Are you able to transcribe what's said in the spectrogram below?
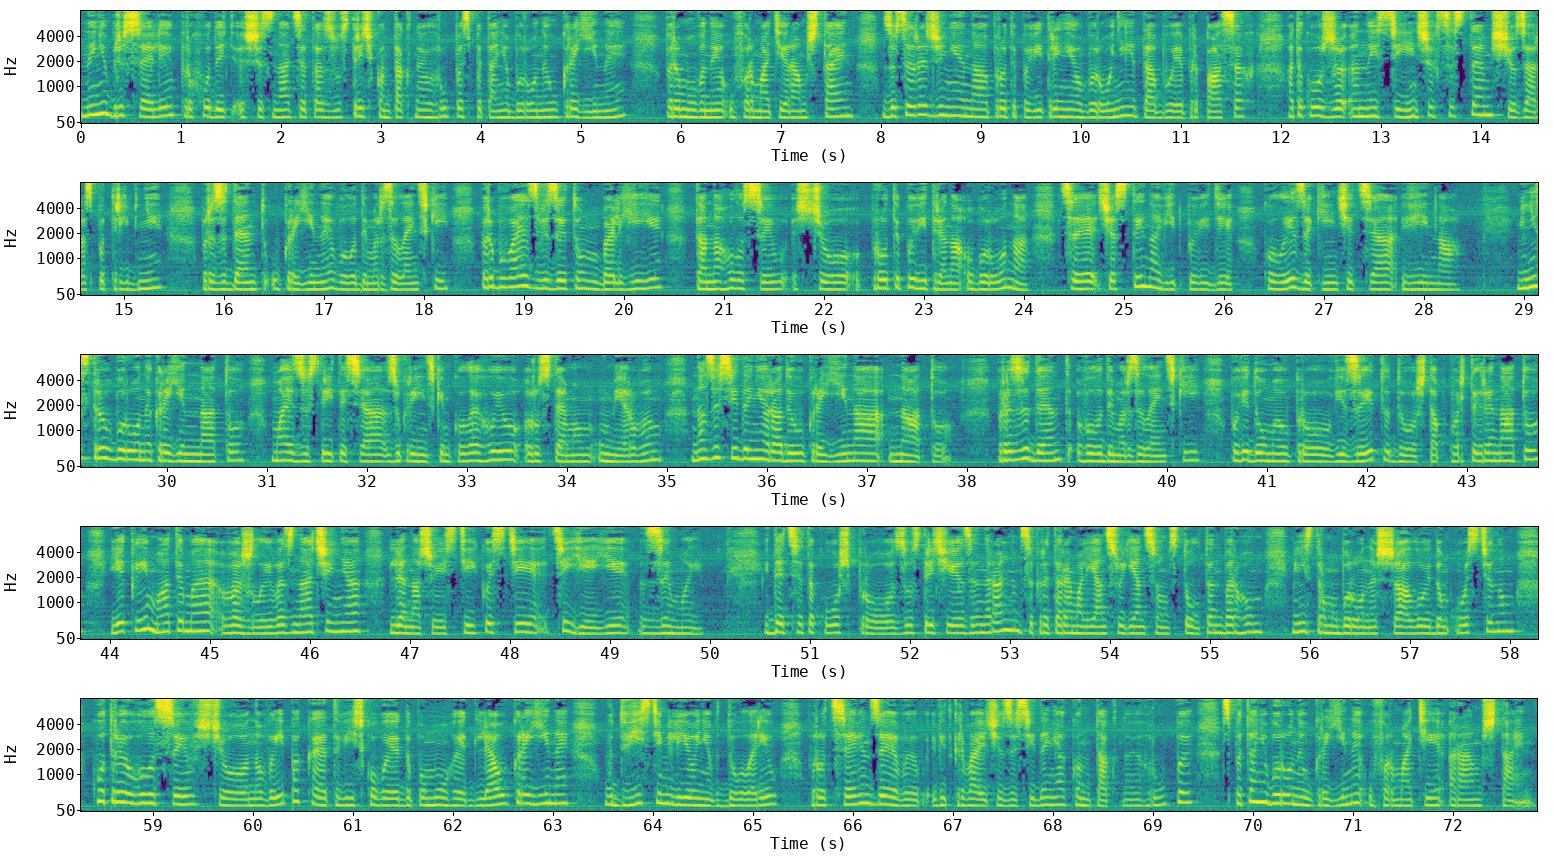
Нині в Брюсселі проходить 16-та зустріч контактної групи з питань оборони України. Перемовини у форматі Рамштайн зосереджені на протиповітряній обороні та боєприпасах, а також низці інших систем, що зараз потрібні. Президент України Володимир Зеленський перебуває з візитом Бельгії та наголосив, що протиповітряна оборона це частина відповіді, коли закінчиться війна. Міністри оборони країн НАТО мають зустрітися з українським колегою Рустемом Умєровим на засіданні Ради Україна НАТО. Президент Володимир Зеленський повідомив про візит до штаб-квартири НАТО, який матиме важливе значення для нашої стійкості цієї зими. Йдеться також про зустрічі з генеральним секретарем альянсу Єнсом Столтенбергом, міністром оборони США Ллойдом Остіном, котрий оголосив, що новий пакет військової допомоги для України у 200 мільйонів доларів. Про це він заявив, відкриваючи засідання контактної групи з питань оборони України у форматі Рамштайн.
